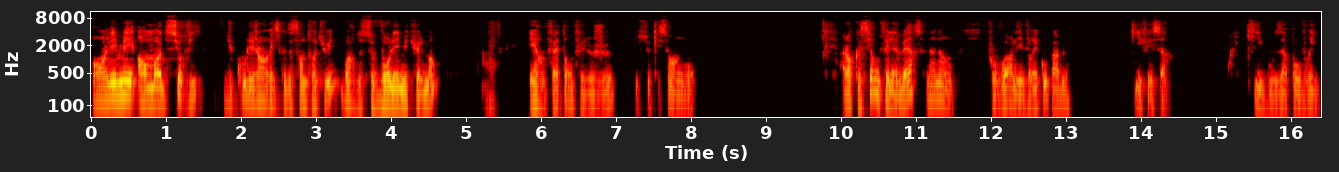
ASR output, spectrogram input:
on les met en mode survie, du coup les gens risquent de s'entretuer, voire de se voler mutuellement, et en fait on fait le jeu de ceux qui sont en haut. Alors que si on fait l'inverse, non, non, il faut voir les vrais coupables. Qui fait ça? Qui vous appauvrit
